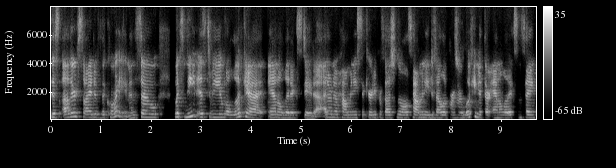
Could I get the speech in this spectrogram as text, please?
this other side of the coin. And so what's neat is to be able to look at analytics data. I don't know how many security professionals, how many developers are looking at their analytics and saying,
